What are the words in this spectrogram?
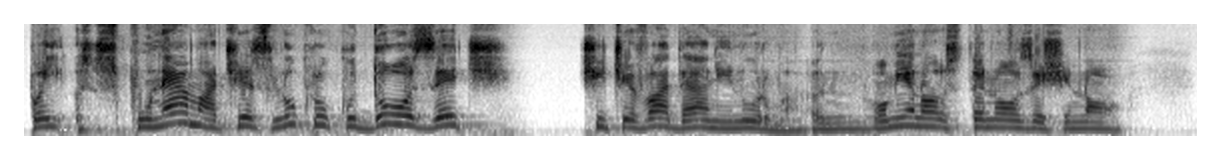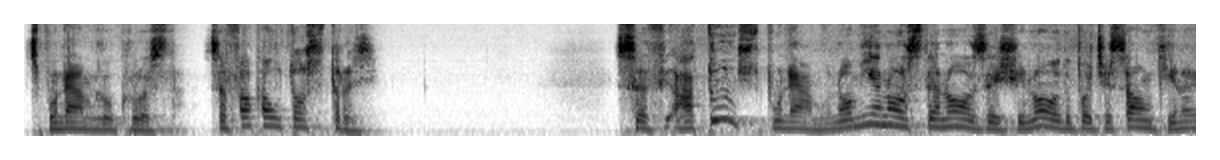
Păi spuneam acest lucru cu 20 și ceva de ani în urmă. În 1999 spuneam lucrul ăsta. Să fac autostrăzi. Să fi... Atunci spuneam, în 1999, după ce s-au închinat,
